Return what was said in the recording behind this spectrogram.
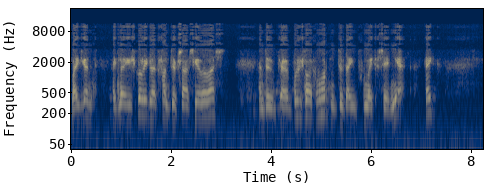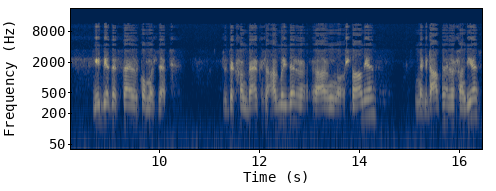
My kind, ek nou skool het laat gaan toe ek so 7 was. En toe ek uh, polisieman geword en toe het hy vir my gesê, "Nee, kyk. Jy beter verder kom as dit." Toe ek gaan werk as 'n arbeider daar in Australië. En ek daar verder gaan leer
